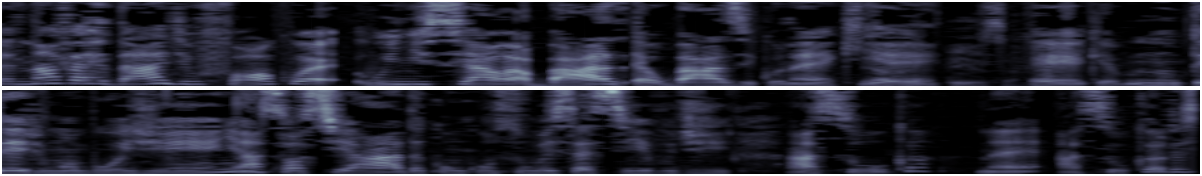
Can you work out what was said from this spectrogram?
É, na verdade, o foco é o inicial, a base, é o básico, né? Que é, é, que não teve uma boa higiene associada com o consumo excessivo de açúcar, né? Açúcares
